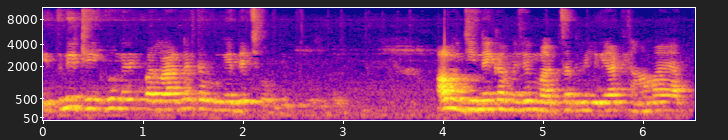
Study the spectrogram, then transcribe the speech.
इतनी ठीक हूँ, मेरे परिवार ने तो उम्मीदें छोड़ दी अब जीने का मुझे मकसद मिल गया कि हाँ मैं अब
